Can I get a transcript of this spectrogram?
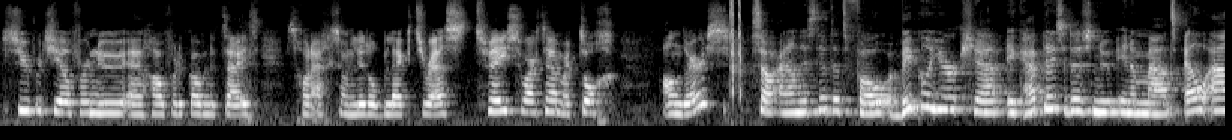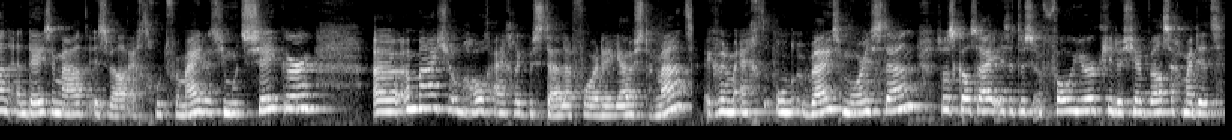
Super chill voor nu en gewoon voor de komende tijd. Het is gewoon eigenlijk zo'n little black dress. Twee zwarte, maar toch anders. Zo, en dan is dit het faux wikkeljurkje. Ik heb deze dus nu in een maat L aan. En deze maat is wel echt goed voor mij. Dus je moet zeker uh, een maatje omhoog eigenlijk bestellen voor de juiste maat. Ik vind hem echt onwijs mooi staan. Zoals ik al zei is het dus een faux jurkje. Dus je hebt wel zeg maar dit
